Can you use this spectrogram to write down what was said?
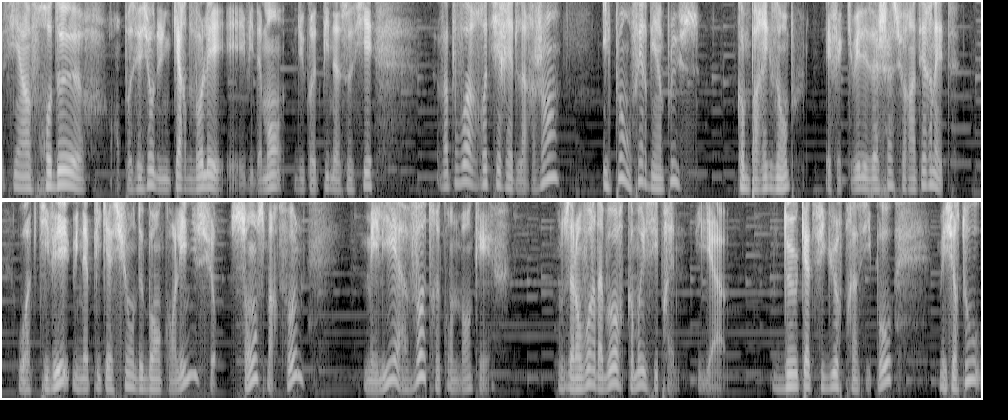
si un fraudeur en possession d'une carte volée et évidemment du code PIN associé va pouvoir retirer de l'argent, il peut en faire bien plus. Comme par exemple effectuer des achats sur Internet ou activer une application de banque en ligne sur son smartphone, mais liée à votre compte bancaire. Nous allons voir d'abord comment ils s'y prennent. Il y a deux cas de figure principaux, mais surtout,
